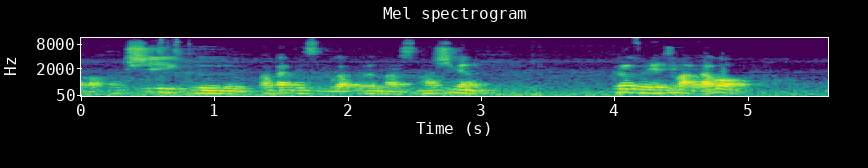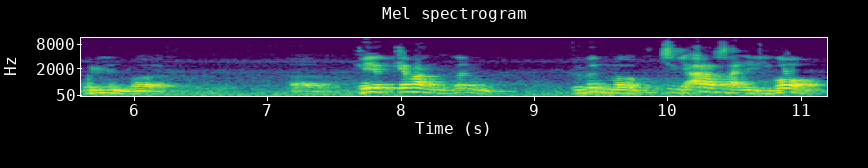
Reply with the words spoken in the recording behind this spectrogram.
어, 혹시 그 바깥에서 누가 그런 말씀 하시면 그런 소리 하지 말라고 우리는 뭐 어, 개혁 개방 그건 그건 뭐 북측이 알아서 할 일이고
